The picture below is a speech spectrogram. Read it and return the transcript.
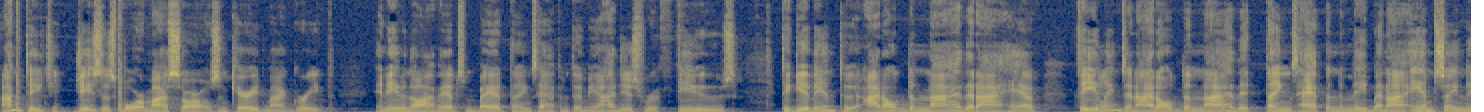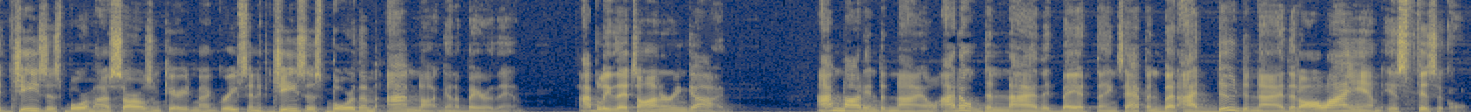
I'm teaching. Jesus bore my sorrows and carried my grief. And even though I've had some bad things happen to me, I just refuse to give in to it. I don't deny that I have feelings and I don't deny that things happen to me, but I am saying that Jesus bore my sorrows and carried my griefs. And if Jesus bore them, I'm not going to bear them. I believe that's honoring God. I'm not in denial. I don't deny that bad things happen, but I do deny that all I am is physical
